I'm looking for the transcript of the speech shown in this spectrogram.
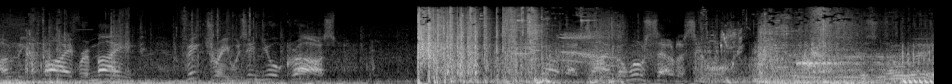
Only five remained. Victory was in your grasp. Not that time, but we'll settle the score. There's no way.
